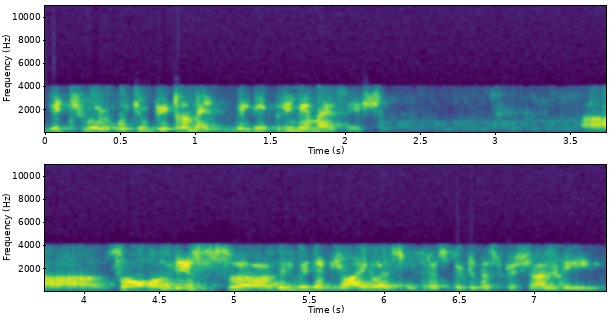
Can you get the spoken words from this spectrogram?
which will determine will be premiumization. Uh so all these uh, will be the drivers with respect to the specialty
